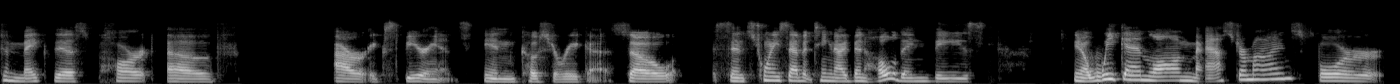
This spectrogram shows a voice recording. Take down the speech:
to make this part of our experience in Costa Rica. So since 2017, I've been holding these, you know, weekend long masterminds for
